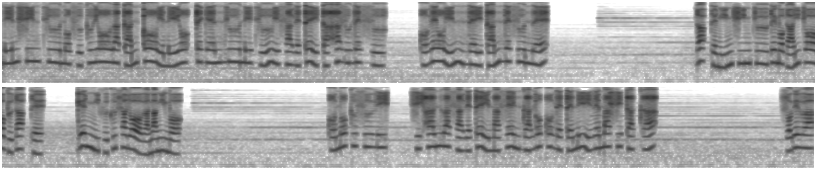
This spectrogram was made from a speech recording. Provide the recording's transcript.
妊娠中の服用は担当医によって厳重に注意されていたはずです。これを飲んでいたんですね。だって妊娠中でも大丈夫だって。現に副作用は何も。この薬、市販はされていませんがどこで手に入れましたか？それは、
